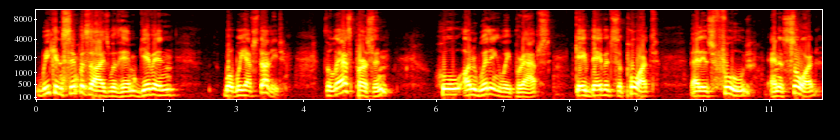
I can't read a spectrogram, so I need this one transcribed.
we can sympathize with him given what we have studied. The last person who unwittingly, perhaps, gave David support, that is, food and a sword,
